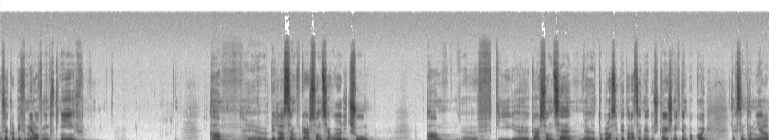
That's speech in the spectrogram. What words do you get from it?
řekl bych milovník knih. A bydlel jsem v Garsonce u rodičů a v té Garsonce, to bylo asi 25 metrů čtverečných ten pokoj, tak jsem tam měl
